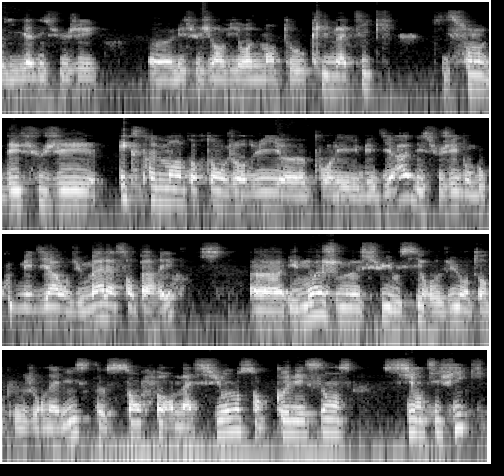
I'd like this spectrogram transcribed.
il y a des sujets euh, les sujets environnementaux, climatiques, qui sont des sujets extrêmement importants aujourd'hui euh, pour les médias, des sujets dont beaucoup de médias ont du mal à s'emparer. Euh, et moi, je me suis aussi revu en tant que journaliste sans formation, sans connaissance scientifique,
